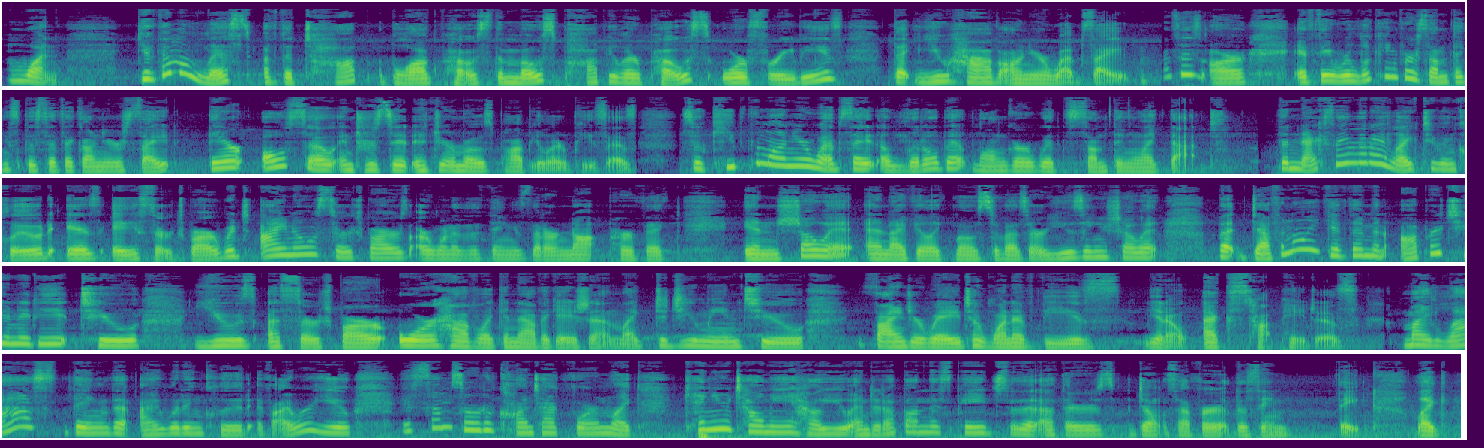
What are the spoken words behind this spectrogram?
One, Give them a list of the top blog posts, the most popular posts or freebies that you have on your website. Chances are, if they were looking for something specific on your site, they're also interested in your most popular pieces. So keep them on your website a little bit longer with something like that. The next thing that I like to include is a search bar, which I know search bars are one of the things that are not perfect in Showit, and I feel like most of us are using Showit, but definitely give them an opportunity to use a search bar or have like a navigation. Like, did you mean to find your way to one of these, you know, X top pages? My last thing that I would include if I were you is some sort of contact form like, can you tell me how you ended up on this page so that others don't suffer the same fate. Like,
